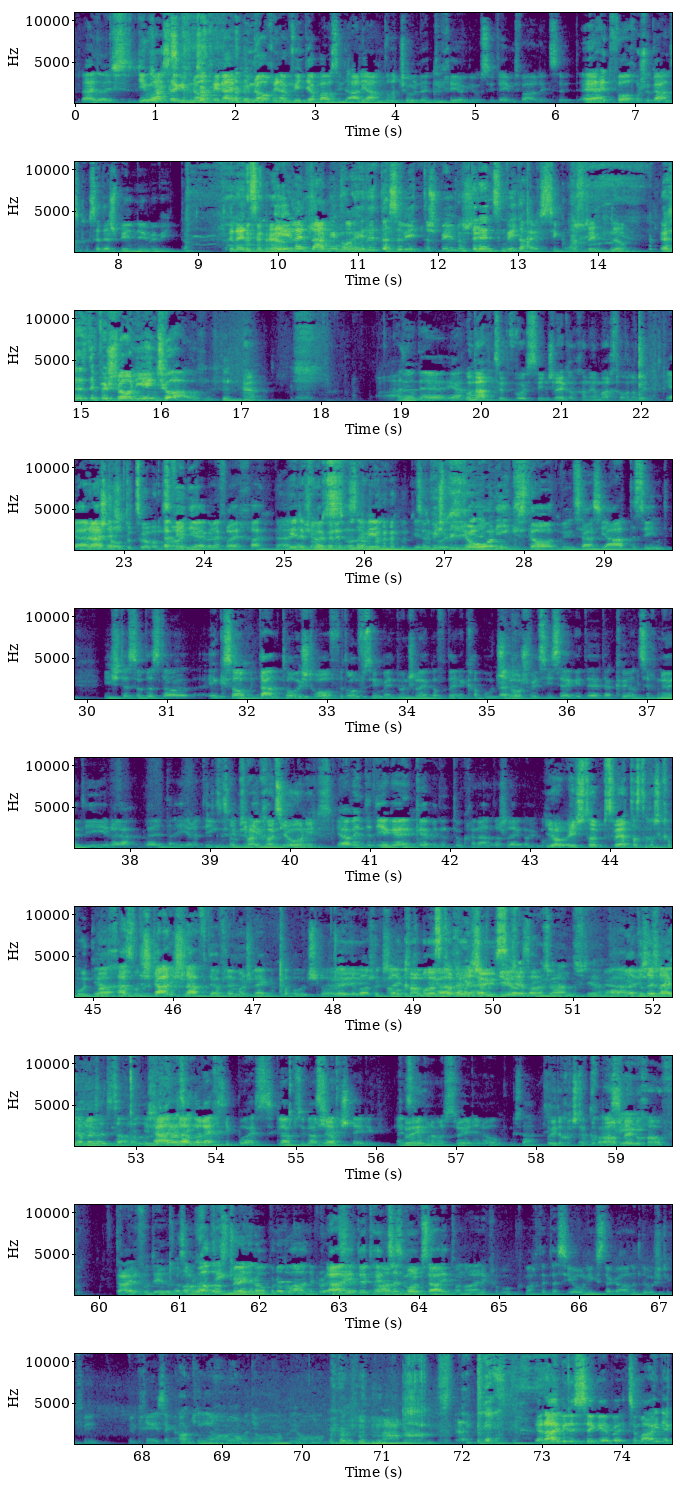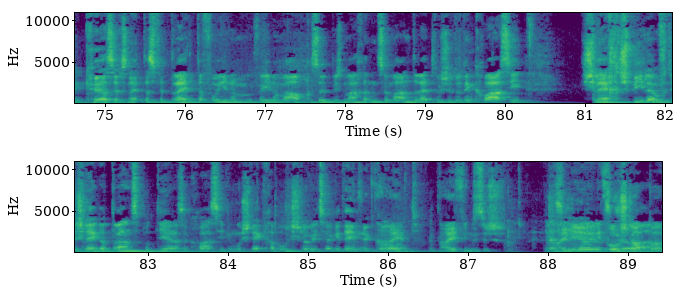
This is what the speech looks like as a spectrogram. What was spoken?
Leider ist es. Ich muss auch sagen, im Nachhinein, im Nachhinein finde ich aber auch, sind alle anderen die schuld, nicht die Kyrgios in dem Fall jetzt nicht. Er hat vorher schon ganz klar gesagt, er spielt nicht mehr weiter. Dann haben sie ihn elend lange überredet, dass er weiterspielt und dann haben sie ihn wieder hässlich gemacht. Das stimmt, ja. Also, dann verstehe ich ihn schon auch. ja. Also, der, ja. Und abgesehen, wo es seinen Schläger kann er machen, was er will. Ja, nein, steht das- dazu, was er Da finde sagt. ich eben eine Frechheit. Nein, Jeder das ist eben nicht so. will. Zum Beispiel Jonix da, weil es Asiaten sind, ist das so, dass da exorbitant hohe Strafen drauf sind, wenn du einen Schläger von denen kaputt schlägst, weil sie sagen, der, der gehört sich nicht in ihre Welt, in ihre Dinge. Das so die halt kein. Jonix. Ja, wenn dir die Geld geben und du keinen anderen Schläger überkommst. Ja, ist es etwas wert, dass du das kaputt Ja, machen also oder der? Stanislav darf nicht mal einen Schläger kaputt schlagen. Ja, der war schon Aber. Kameras Ja, kaputt ist Das schiessen. ist aber schon anders, ja. Ja, Ja, du ist den das Schläger müssen zahlen. Nein, ich glaube, rechte Bus. Ich glaube sogar sechsstellig. Haben sie nochmal Australian Open gesagt. Ui, da kannst du Ja, ein paar Schläger kaufen. Teil von deren Also nur an der Australian Open oder allen Grand Nein, Slam? dort haben sie es mal gesagt, als er einen kaputt gemacht hat, dass Ionix da gar nicht lustig findet. Weil die Chinesen sagen, «Ah, ja, ja, ja. ja, nein, weil es sagen, eben, zum einen gehört sich nicht, dass Vertreter von ihrem, von ihrem Marke so etwas machen und zum anderen tust du dann quasi schlecht Spielen auf den Schläger transportieren, also quasi du musst den kaputt schlagen, weil es wegen dem nicht Nein, geht. nein ich finde, es ist Ja, schauen jetzt so an.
